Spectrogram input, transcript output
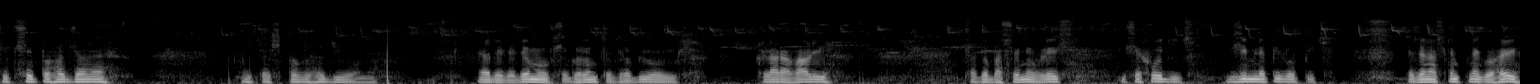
czy trzy pochodzone i coś powychodziło. No. Jadę do domu, się gorąco zrobiło już. Klara wali. Trzeba do basenu wleźć i się chłodzić, zimne piwo pić. Do następnego, hej.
